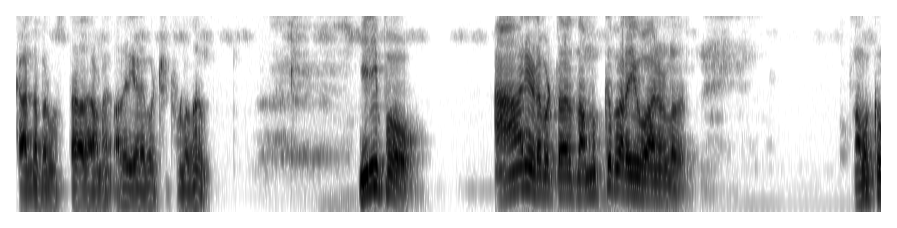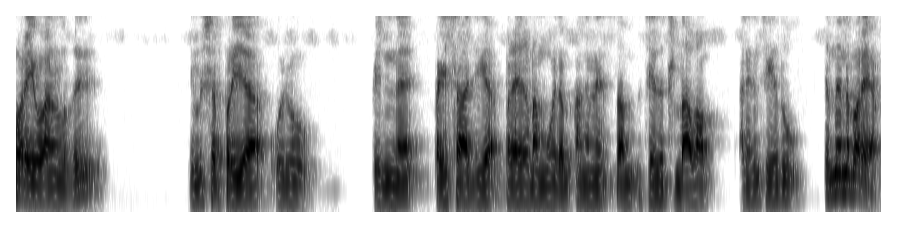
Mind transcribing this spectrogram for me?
കാന്തമ്പർ ഉസ്താദാണ് അതിൽ ഇടപെട്ടിട്ടുള്ളത്. ഇനിയിപ്പോൾ ആരിടപെട്ടാലും നമുക്ക് പറയുവാനുള്ളത് നമുക്ക് പറയുവാനുള്ളത് നിമിഷപ്രിയ ഒരു പിന്നെ പൈശാചിക പ്രേരണ മൂലം അങ്ങനെ ചെയ്തിട്ടുണ്ടാവാം അല്ലെങ്കിൽ ചെയ്തു എന്ന് തന്നെ പറയാം.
